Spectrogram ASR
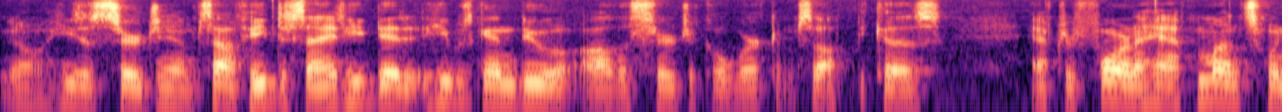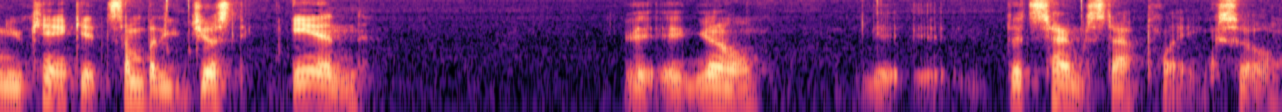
you know he's a surgeon himself. He decided he did it. He was going to do all the surgical work himself because after four and a half months when you can't get somebody just in, it, it, you know, it, it's time to stop playing. So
